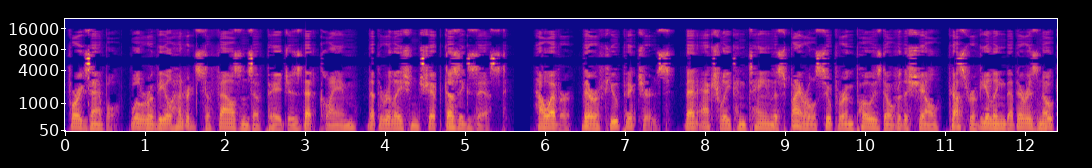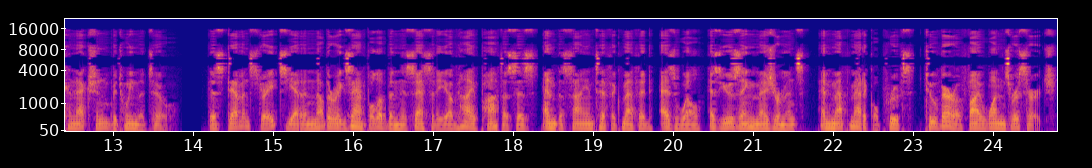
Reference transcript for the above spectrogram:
for example, will reveal hundreds to thousands of pages that claim that the relationship does exist. However, there are few pictures that actually contain the spiral superimposed over the shell, thus revealing that there is no connection between the two. This demonstrates yet another example of the necessity of hypothesis and the scientific method, as well as using measurements and mathematical proofs to verify one's research.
